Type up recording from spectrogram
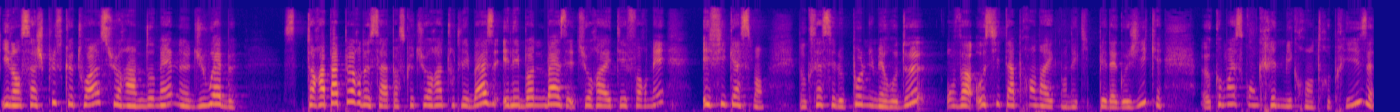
il en sache plus que toi sur un domaine du web. T'auras pas peur de ça parce que tu auras toutes les bases et les bonnes bases et tu auras été formé efficacement. Donc ça c'est le pôle numéro 2. On va aussi t'apprendre avec mon équipe pédagogique euh, comment est-ce qu'on crée une micro-entreprise,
